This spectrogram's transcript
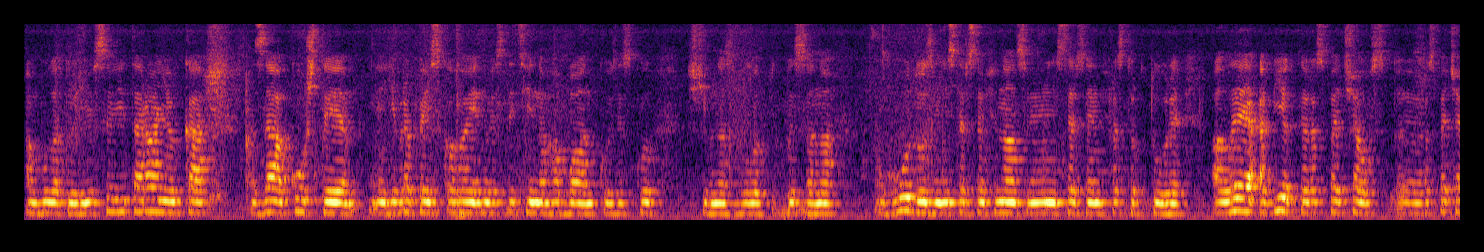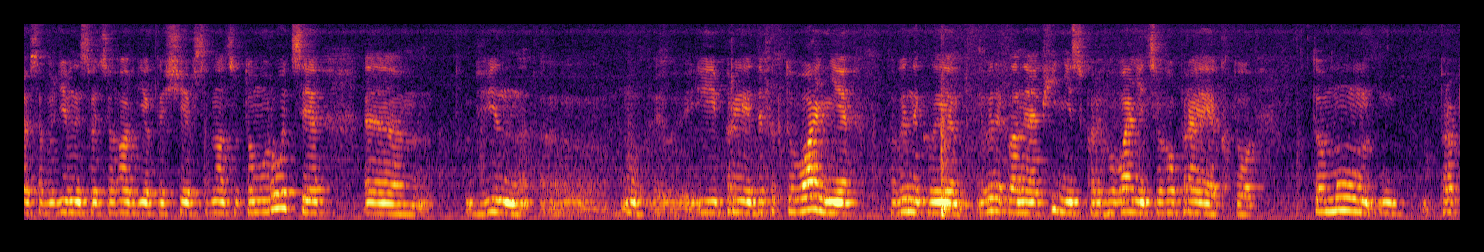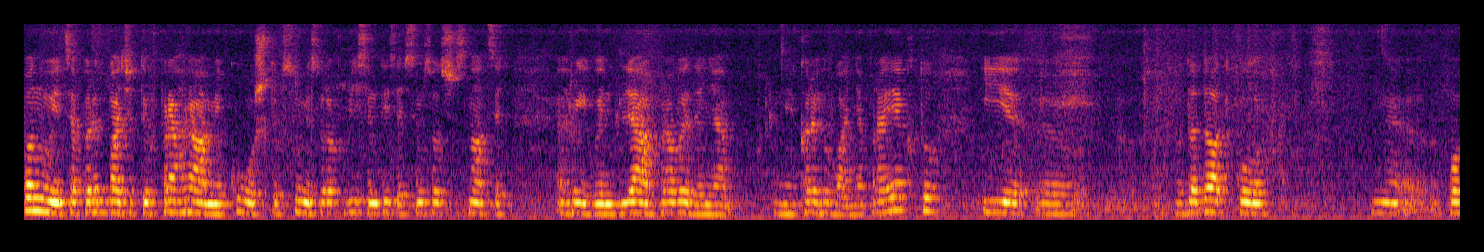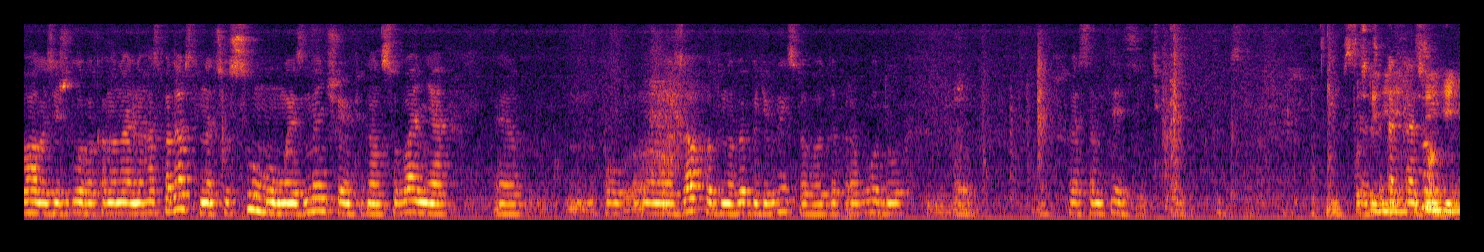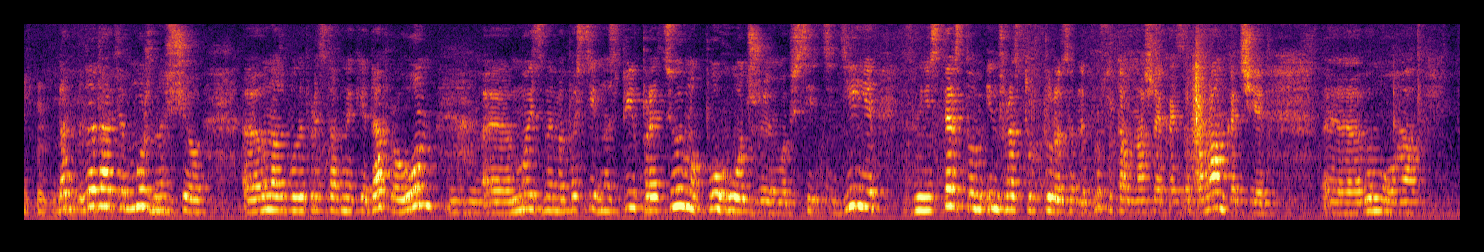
амбулаторії в селі Таранівка за кошти Європейського інвестиційного банку, у зв'язку з чим у нас було підписано угоду з Міністерством фінансів і Міністерством інфраструктури. Але об'єкт розпочав, е, розпочався будівництво цього об'єкту ще в 2017 році. Е, Він е, ну, і при дефектуванні виникли, виникла необхідність в коригуванні цього проєкту. Тому пропонується передбачити в програмі кошти в сумі 48 тисяч 716 гривень для проведення коригування проєкту. І е, в додатку е, по галузі житлово-комунального господарства на цю суму ми зменшуємо фінансування е, по заходу нове будівництво водопроводу е, Все, це день Да- Додати можна, що е, у нас були представники да, ПРООН, Мгм. Е, Ми з ними постійно співпрацюємо, погоджуємо всі ці дії з Міністерством інфраструктури. Це не просто там наша якась забаганка чи е, вимога.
